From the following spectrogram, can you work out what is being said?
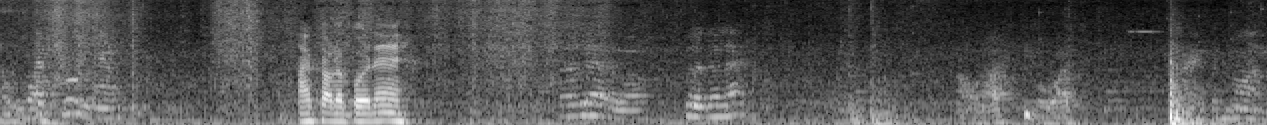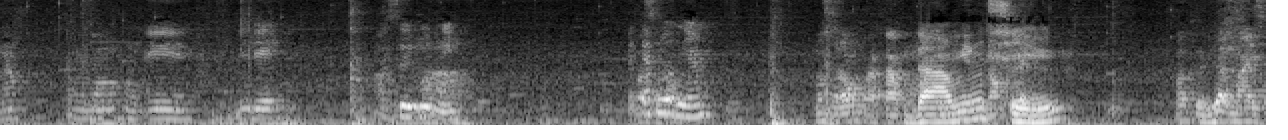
พูดยัง อะเขาระเบิดแน่เปิดแล้วเหรอเปิดแล้วแหละเอาละเอาไว้ใส่เป็นหอดเนาะเอาลองของเอดีเด็เอาซื้อรุ่นนี้ไปจักรุ่นยังมันจะต้องประกอบดาวิงสีก็คือเรื่องไม้ส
